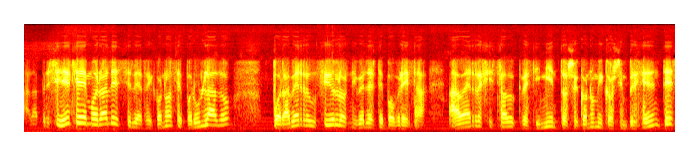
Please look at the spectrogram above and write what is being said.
A la presidencia de Morales se le reconoce, por un lado, por haber reducido los niveles de pobreza, haber registrado crecimientos económicos sin precedentes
